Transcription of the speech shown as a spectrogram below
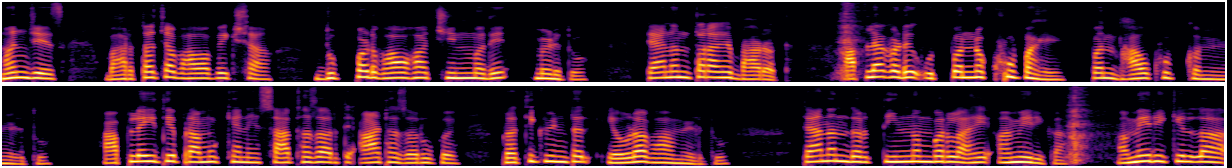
म्हणजेच भारताच्या भावापेक्षा दुप्पट भाव हा चीनमध्ये मिळतो. त्यानंतर आहे भारत. आपल्याकडे उत्पन्न खूप आहे पण भाव खूप कमी मिळतो. आपल्या इथे प्रामुख्याने सात हजार ते आठ हजार रुपये प्रति क्विंटल एवढा भाव मिळतो. त्यानंतर तीन नंबरला आहे अमेरिका. अमेरिकेला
